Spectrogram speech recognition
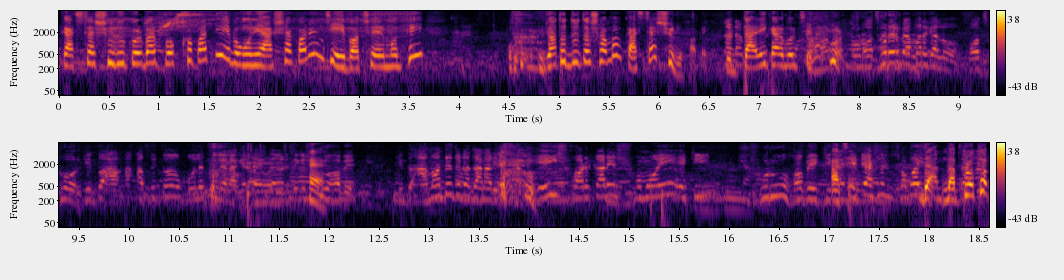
কাজটা শুরু করবার পক্ষপাতী এবং উনি আশা করেন যে এই বছরের মধ্যেই যত দ্রুত সম্ভব কাজটা শুরু হবে। তারিখ আর বলছি বছরের ব্যাপার গেল বছর। কিন্তু আপনি তো বলেছিলেন আগে থেকে হ্যাঁ। শুরু হবে। কিন্তু আমাদের যেটা জানার ইচ্ছা এই সরকারের সময়ে এটি শুরু হবে কি আচ্ছা। এটা আসলে সবাই না, না প্রথম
